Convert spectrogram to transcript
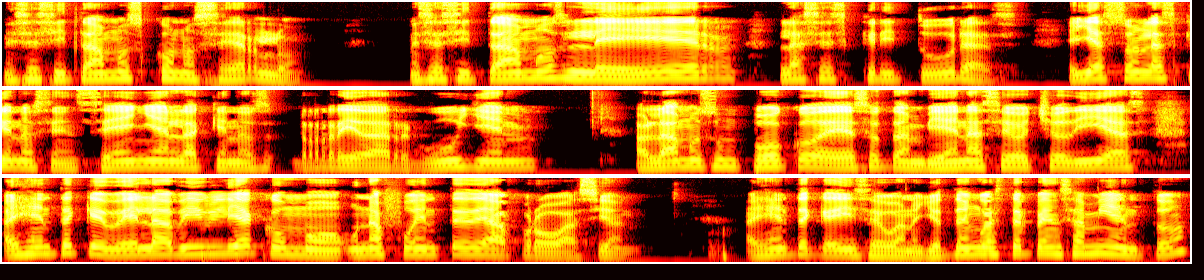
Necesitamos conocerlo. Necesitamos leer las escrituras. Ellas son las que nos enseñan, las que nos redarguyen. Hablamos un poco de eso también hace ocho días. Hay gente que ve la Biblia como una fuente de aprobación. Hay gente que dice, bueno, yo tengo este pensamiento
